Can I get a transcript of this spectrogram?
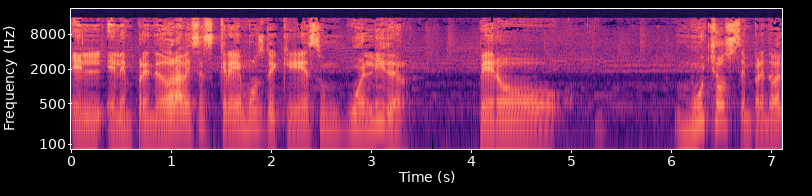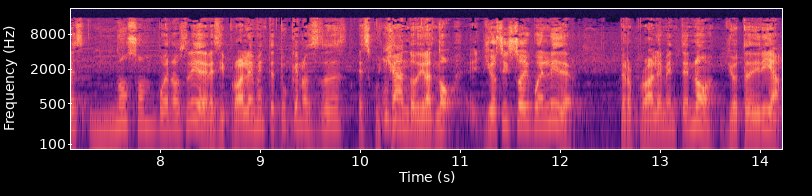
el, el emprendedor a veces creemos de que es un buen líder, pero muchos emprendedores no son buenos líderes y probablemente tú que nos estás escuchando dirás, no, yo sí soy buen líder, pero probablemente no. Yo te diría,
